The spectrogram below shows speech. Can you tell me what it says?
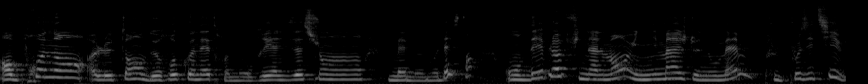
En prenant le temps de reconnaître nos réalisations, même modestes, hein, on développe finalement une image de nous-mêmes plus positive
